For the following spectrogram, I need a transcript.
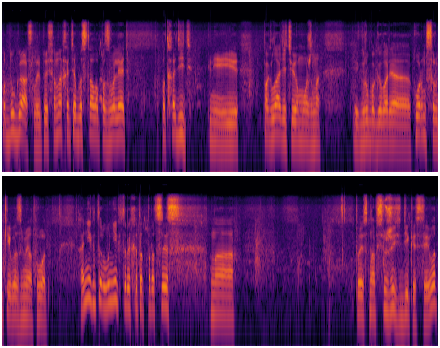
подугасла. И, то есть она хотя бы стала позволять подходить к ней и погладить ее можно. И, грубо говоря, корм с руки возьмет. Вот. А некоторые, у некоторых этот процесс на то есть на всю жизнь дикости. И вот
